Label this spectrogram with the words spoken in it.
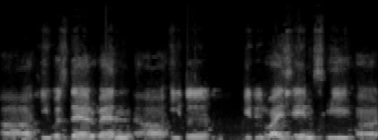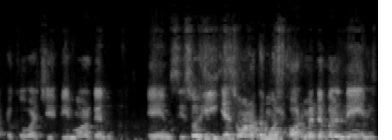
uh, he was there when uh, Edel, Edelweiss AMC uh, took over JP Morgan AMC. So he is one of the most formidable names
